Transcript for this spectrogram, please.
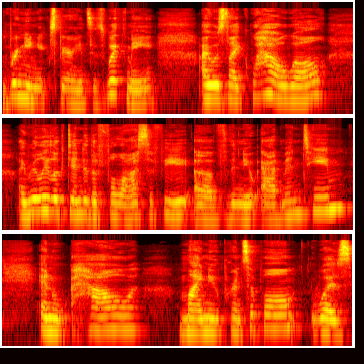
bringing experiences with me i was like wow well i really looked into the philosophy of the new admin team and how my new principal was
